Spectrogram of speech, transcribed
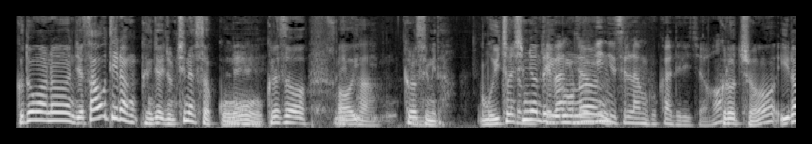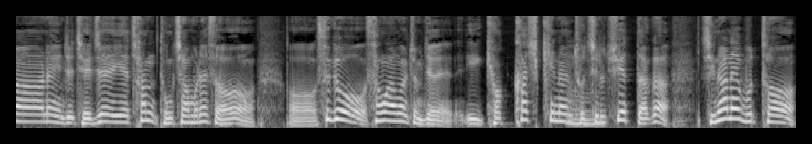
그 동안은 이제 사우디랑 굉장히 좀 친했었고 네. 그래서 어, 그렇습니다. 뭐 2010년대 이후로는 이슬람 국가들이죠. 그렇죠. 이란의 이제 제재에 참 동참을 해서 어 수교 상황을 좀 이제 이 격화시키는 음. 조치를 취했다가 지난해부터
